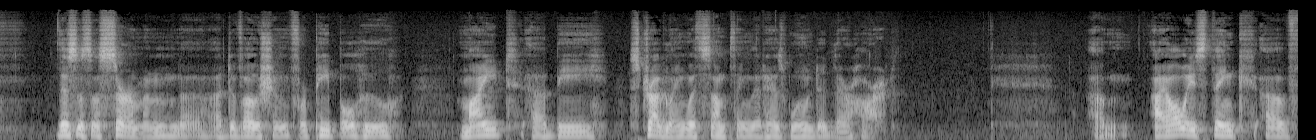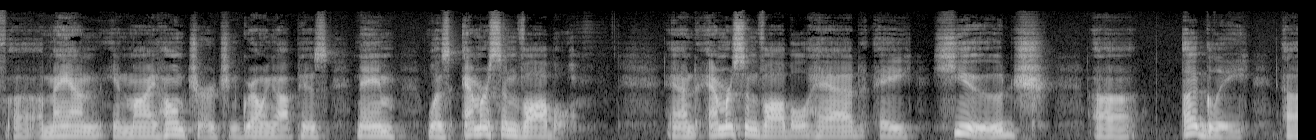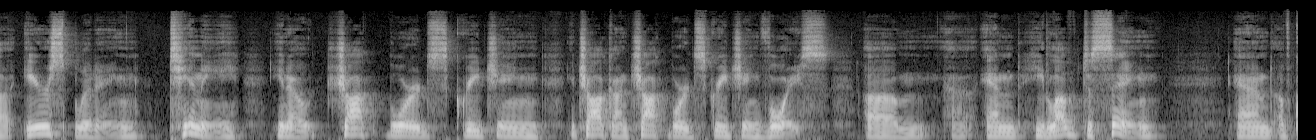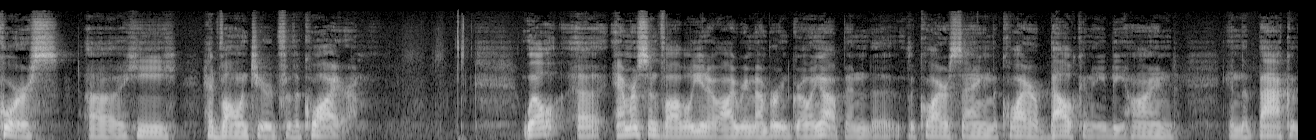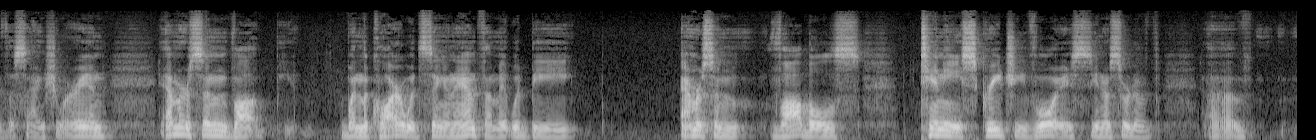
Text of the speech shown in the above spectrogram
this is a sermon, uh, a devotion for people who might uh, be struggling with something that has wounded their heart. Um, I always think of uh, a man in my home church and growing up. His name was Emerson Vauble. And Emerson Vauble had a huge, uh, ugly, uh, ear splitting, tinny, you know, chalkboard screeching, chalk on chalkboard screeching voice. Um, uh, and he loved to sing. And of course, uh, he had volunteered for the choir. Well, uh, Emerson Vauble, you know, I remember growing up, and the, the choir sang in the choir balcony behind, in the back of the sanctuary. And Emerson, Vauble, when the choir would sing an anthem, it would be Emerson Vauble's tinny, screechy voice, you know, sort of uh,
